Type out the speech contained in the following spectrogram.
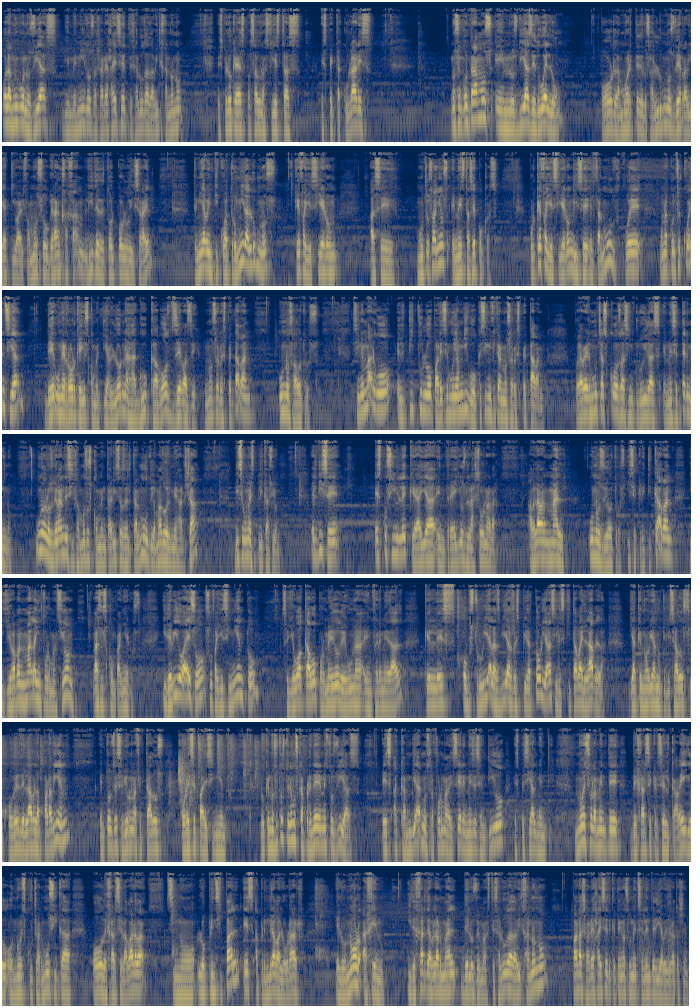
Hola, muy buenos días. Bienvenidos a Sharia Hesed. Te saluda David Janono. Espero que hayas pasado unas fiestas espectaculares. Nos encontramos en los días de duelo por la muerte de los alumnos de Rabbi Akiva, el famoso Gran Jajam, líder de todo el pueblo de Israel. Tenía 24 mil alumnos que fallecieron hace muchos años en estas épocas. ¿Por qué fallecieron? Dice el Talmud. Fue una consecuencia de un error que ellos cometían. Lorna Hagu Kabod Zebaze. No se respetaban unos a otros. Sin embargo, el título parece muy ambiguo. ¿Qué significa no se respetaban? Puede haber muchas cosas incluidas en ese término. Uno de los grandes y famosos comentaristas del Talmud, llamado el Meharsha, dice una explicación. Él dice, es posible que haya entre ellos la sonara. Hablaban mal unos de otros y se criticaban y llevaban mala información a sus compañeros y debido a eso su fallecimiento se llevó a cabo por medio de una enfermedad que les obstruía las vías respiratorias y les quitaba el habla, ya que no habían utilizado su poder del habla para bien, entonces se vieron afectados por ese padecimiento. Lo que nosotros tenemos que aprender en estos días es a cambiar nuestra forma de ser en ese sentido especialmente. No es solamente dejarse crecer el cabello o no escuchar música o dejarse la barba, sino lo principal es aprender a valorar el honor ajeno y dejar de hablar mal de los demás. Te saluda David Janono para Sharea Haiset, que tengas un excelente día, Bedrato Hashem.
